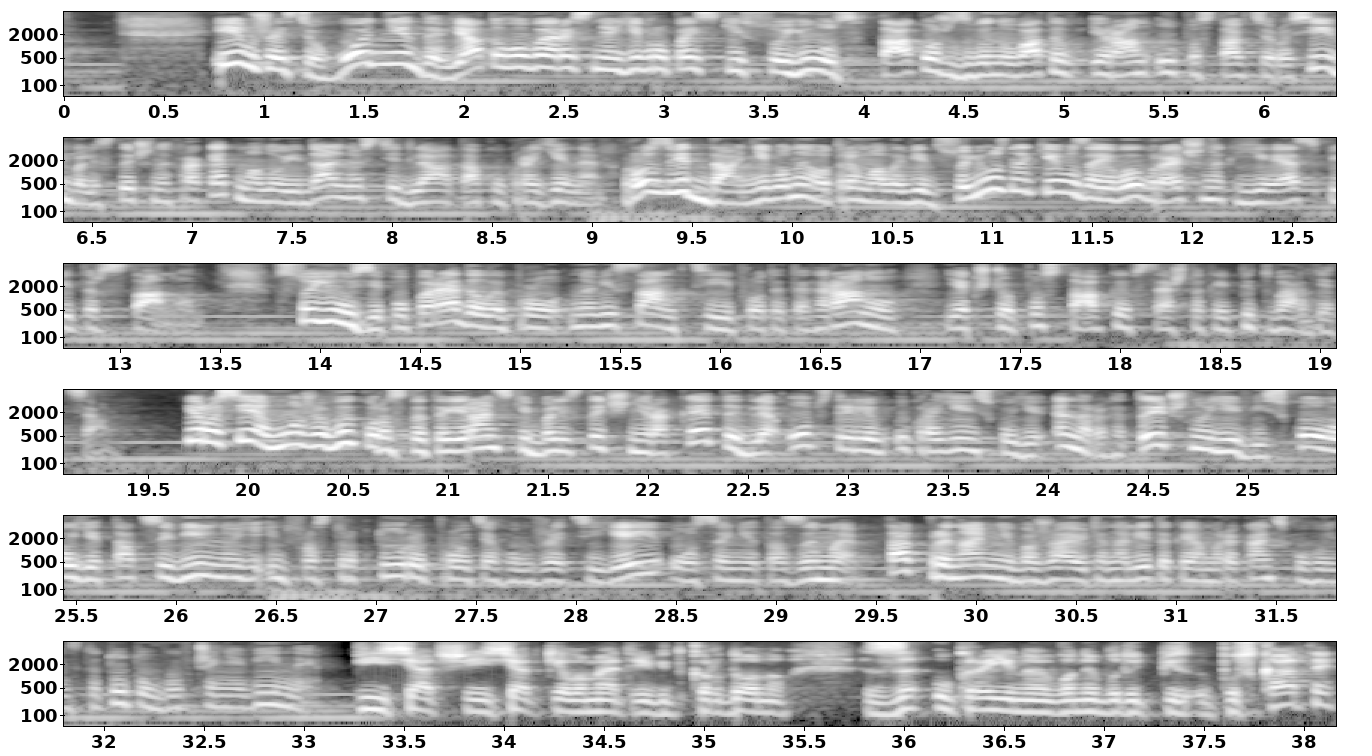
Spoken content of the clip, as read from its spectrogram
І вже сьогодні, 9 вересня, Європейський союз також звинуватив Іран у поставці Росії балістичних ракет малої дальності для атак України. Розвіддані вони отримали від союзників, заявив речник ЄС Пітер Стану. В союзі попередили про нові санкції проти Тегерану, якщо поставки все ж таки підтвердяться. І Росія може використати іранські балістичні ракети для обстрілів української енергетичної, військової та цивільної інфраструктури протягом вже цієї осені та зими. Так принаймні вважають аналітики американського інституту вивчення війни. 50-60 кілометрів від кордону з Україною вони будуть пускати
